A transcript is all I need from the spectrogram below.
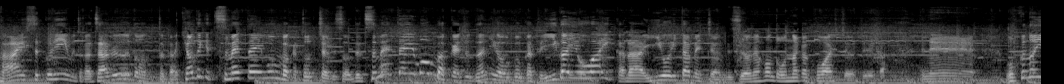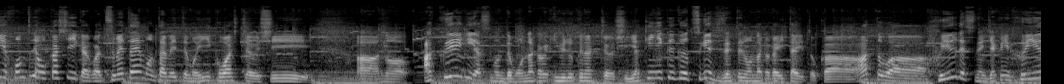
アイスクリームとかザルうどんとか基本的に冷たいもんばっか取っちゃうんですよ。で冷たいもんばっかりちょっと何が起こるかって胃が弱いから胃を痛めちゃうんですよね。ほんとお腹壊しちゃうというか。でね僕の胃本当におかしいからこれ冷たいもん食べても胃壊しちゃうしあのアクエリアス飲んでもお腹が緩くなっちゃうし焼肉行くと次の日絶対にお腹が痛いとかあとは冬ですね。逆に冬、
